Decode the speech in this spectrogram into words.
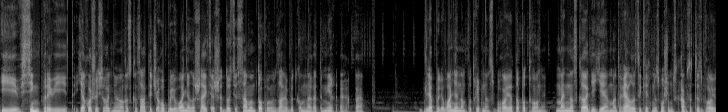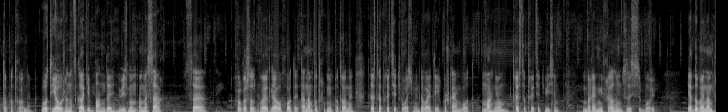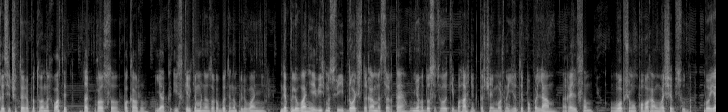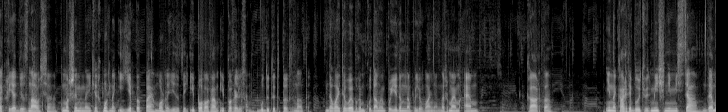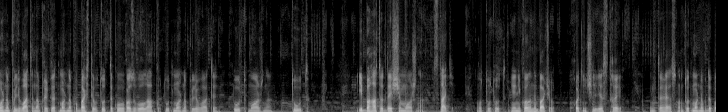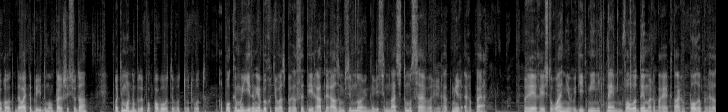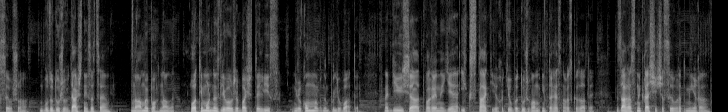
І всім привіт! Я хочу сьогодні розказати, чого полювання лишається ще досі самим топовим заробітком на Радомір РП. Для полювання нам потрібна зброя та патрони. У мене на складі є матеріали, з яких ми зможемо скрафтити зброю та патрони. От я вже на складі банди, візьмемо МСР, це хороша зброя для охоти, та нам потрібні патрони 338. Давайте їх пошукаємо. От, магніум 338. Беремо їх разом зі собою. Я думаю, нам 34 патрона хватить. Так просто покажу, як і скільки можна заробити на полюванні. Для полювання я візьму свій Dodge Ram SRT, в нього досить великий багажник, та ще й можна їздити по полям, рельсам, в общому, по горам вообще всюди. Бо як я дізнався, машини, на яких можна і ЄПП, можна їздити і по горам, і по рельсам. Будете тепер знати. Давайте виберемо, куди ми поїдемо на полювання. Нажимаємо М, карта. І на карті будуть відмічені місця, де можна полювати. Наприклад, можна побачити отут таку розову лапку, тут можна полювати, тут можна, тут. І багато де ще можна. Кстати, отут тут я ніколи не бачив. Охотничий ліс 3. Інтересно, тут можна буде попробувати. Давайте поїдемо перший сюди, потім можна буде попробувати отут. От. А поки ми їдемо, я би хотів вас пригласити і грати разом зі мною на 18-му сервері Радмір РП. При реєструванні введіть мій нікнейм Володимир Баректар поле пригласившого. Буду дуже вдячний за це. Ну а ми погнали. От і можна зліва вже бачити ліс, в якому ми будемо полювати. Надіюся, тварини є. І кстаті, хотів би дуже вам інтересно розказати. Зараз найкращі часи в Радміра.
